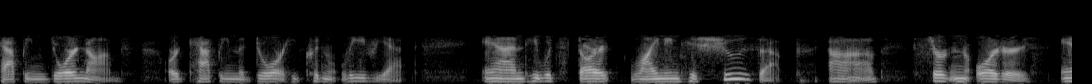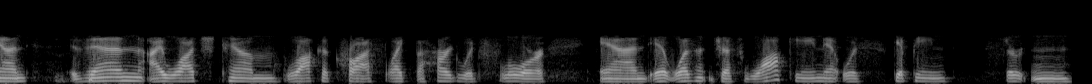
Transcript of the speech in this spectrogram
tapping doorknobs or tapping the door. He couldn't leave yet. And he would start lining his shoes up uh certain orders and then i watched him walk across like the hardwood floor and it wasn't just walking it was skipping certain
